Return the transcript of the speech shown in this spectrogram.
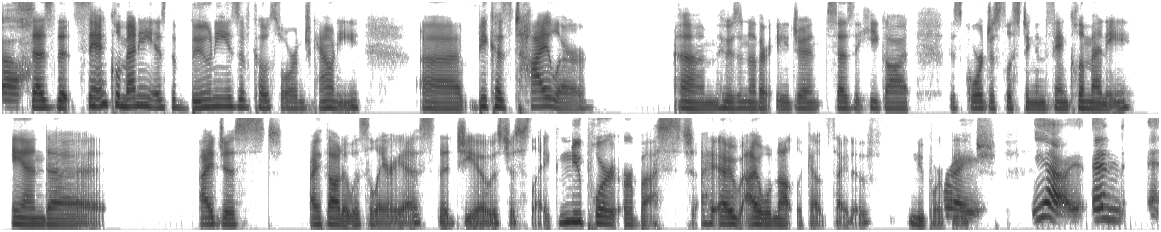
oh says that San Clemente is the boonies of coastal Orange County. Uh because Tyler um who's another agent says that he got this gorgeous listing in San Clemente and uh I just I thought it was hilarious that Gio was just like Newport or bust. I I, I will not look outside of Newport Right. Beach. yeah and and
